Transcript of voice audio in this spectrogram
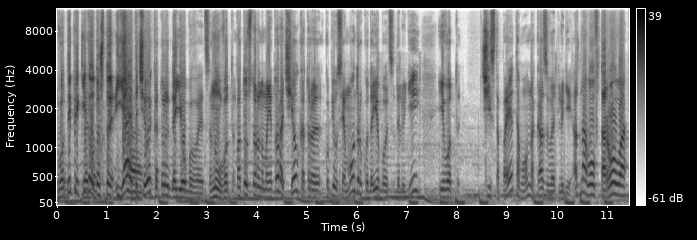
Вот ты прикидывал то, что я это человек, который доебывается. Ну, вот по ту сторону монитора чел, который купил себе модерку, доебывается до людей, и вот чисто поэтому он наказывает людей. Одного, второго,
